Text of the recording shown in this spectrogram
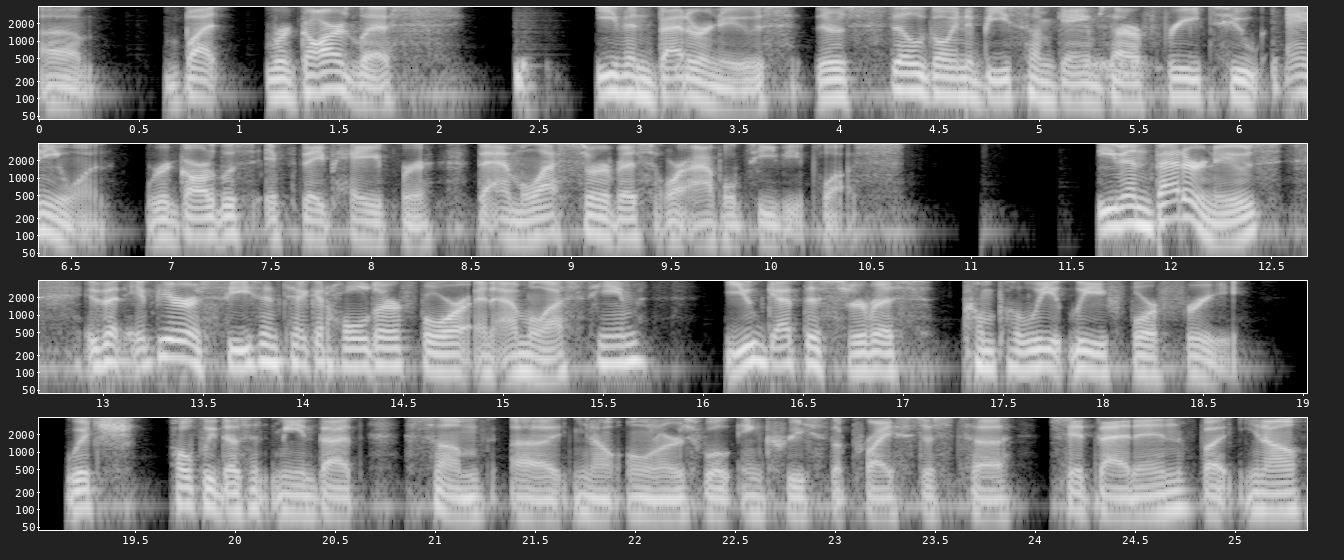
Um, but regardless, even better news, there's still going to be some games that are free to anyone, regardless if they pay for the MLS service or Apple TV Plus. Even better news is that if you're a season ticket holder for an MLS team, you get this service completely for free, which hopefully doesn't mean that some uh, you know owners will increase the price just to fit that in. But you know,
